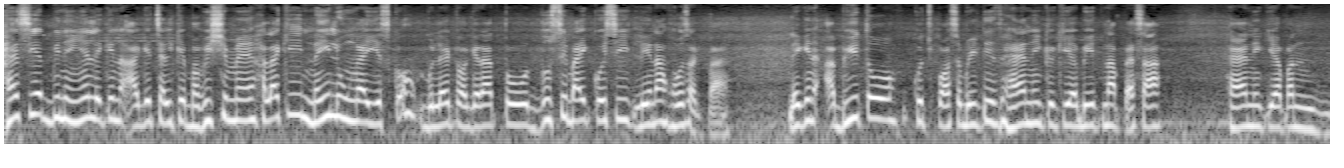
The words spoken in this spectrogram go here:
हैसियत भी नहीं है, लेकिन आगे चल के भविष्य में, हालाँकि नहीं लूँगा इसको, बुलेट वगैरह तो दूसरी बाइक कोई सी लेना हो सकता है। लेकिन अभी तो कुछ पॉसिबिलिटीज़ है नहीं, क्योंकि अभी इतना पैसा है नहीं कि अपन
